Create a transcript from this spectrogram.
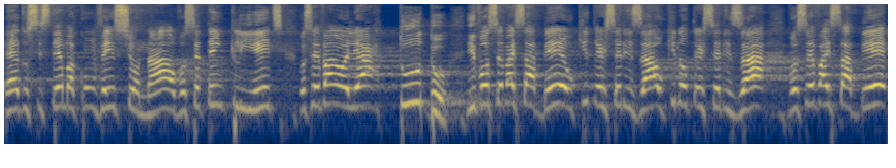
é, do sistema convencional, você tem clientes, você vai olhar tudo e você vai saber o que terceirizar, o que não terceirizar, você vai saber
